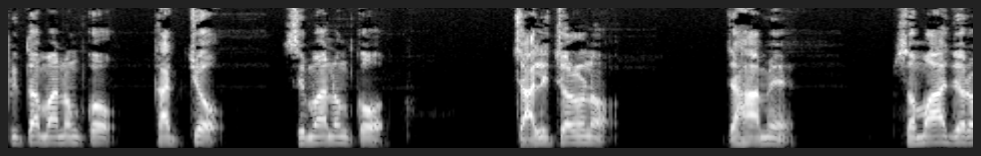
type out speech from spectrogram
ପିତାମାନଙ୍କ କାର୍ଯ୍ୟ ସେମାନଙ୍କ ଚାଲିଚଳନ ଯାହା ଆମେ ସମାଜର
